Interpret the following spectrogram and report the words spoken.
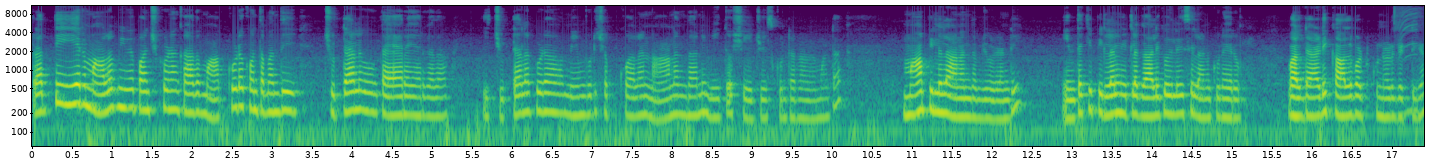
ప్రతి ఇయర్ మాలో మేమే పంచుకోవడం కాదు మాకు కూడా కొంతమంది చుట్టాలు తయారయ్యారు కదా. ఈ చుట్టాలకు కూడా మేము కూడా చెప్పుకోవాలని నా ఆనందాన్ని మీతో షేర్ చేసుకుంటాను అనమాట మా పిల్లల ఆనందం చూడండి. ఇంతకీ పిల్లల్ని ఇట్లా గాలికి వదిలేసి ఇలా అనుకున్నారు వాళ్ళ డాడీ కాలు పట్టుకున్నాడు గట్టిగా.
